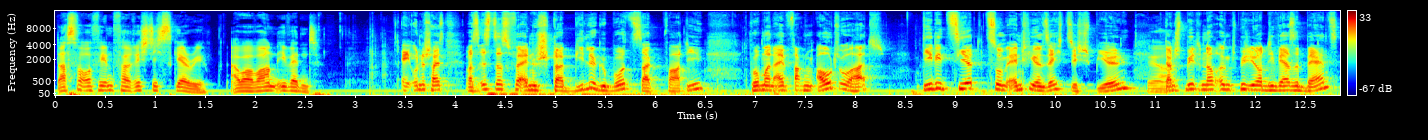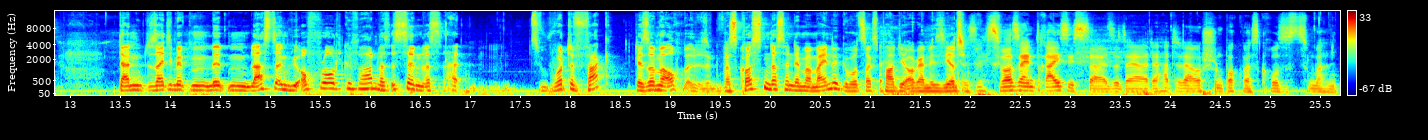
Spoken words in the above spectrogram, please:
Das war auf jeden Fall richtig scary, aber war ein Event. Ey, ohne Scheiß, was ist das für eine stabile Geburtstagparty, wo man einfach ein Auto hat, dediziert zum N64 spielen. Ja. Dann spielt ihr noch irgendwie spielt ihr noch diverse Bands. Dann seid ihr mit, dem- mit dem Laster irgendwie Offroad gefahren. Was ist denn, was, what the fuck? Der soll mal auch, also, was kostet das, wenn der mal meine Geburtstagsparty organisiert? Es war sein 30. Also der, der hatte da auch schon Bock, was Großes zu machen.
